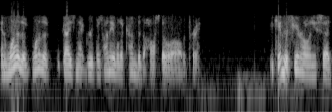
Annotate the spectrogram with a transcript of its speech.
and one of the one of the guys in that group was unable to come to the hospital at all to pray. He came to the funeral and he said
